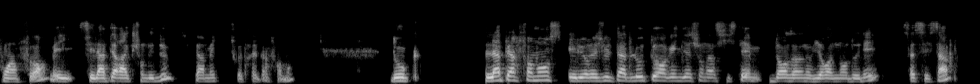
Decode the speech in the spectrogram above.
points forts, mais c'est l'interaction des deux qui permet qu'il soit très performant. Donc, la performance est le résultat de l'auto-organisation d'un système dans un environnement donné. Ça, c'est simple.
